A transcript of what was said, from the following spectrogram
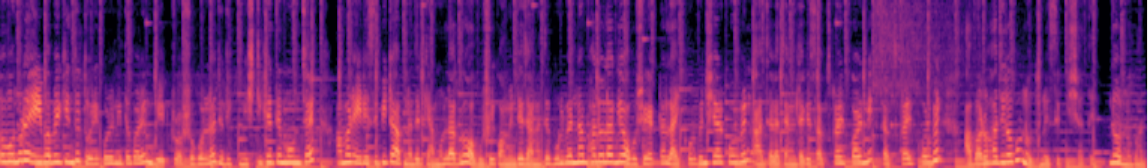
তো বন্ধুরা, এইভাবেই কিন্তু তৈরি করে নিতে পারেন বেকড রসগোল্লা। যদি মিষ্টি খেতে মন চায়, আমার এই রেসিপিটা আপনাদের কেমন লাগল অবশ্যই কমেন্টে জানাতে ভুলবেন না। ভালো লাগলে অবশ্যই একটা লাইক করবেন শেয়ার করবেন, আর যারা চ্যানেলটাকে সাবস্ক্রাইব করেননি সাবস্ক্রাইব করবেন। আবারও হাজির হব নতুন রেসিপির সাথে। ধন্যবাদ।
